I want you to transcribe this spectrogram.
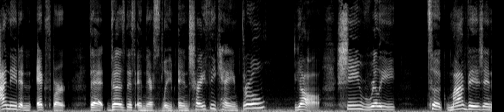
I needed an expert that does this in their sleep. And Tracy came through, y'all. She really took my vision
